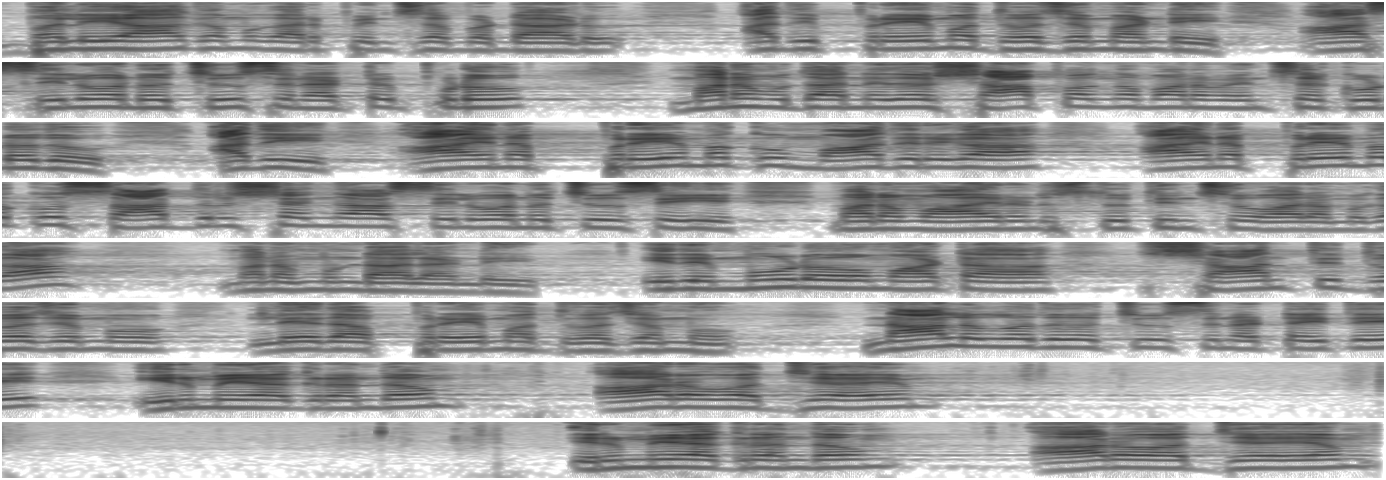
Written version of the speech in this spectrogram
బలియాగముగా అర్పించబడ్డాడు. అది ప్రేమ ధ్వజం అండి. ఆ సిలువను చూసినప్పుడు మనము దాన్ని ఏదో శాపంగా మనం ఎంచకూడదు. అది ఆయన ప్రేమకు మాదిరిగా ఆయన ప్రేమకు సాదృశ్యంగా ఆ సిలువను చూసి మనం ఆయనను స్తుతించు వారముగా మనం ఉండాలండి ఇది మూడవ మాట శాంతి ధ్వజము లేదా ప్రేమ ధ్వజము. నాలుగవదిగా చూసినట్టయితే ఇర్మియా గ్రంథం ఆరో అధ్యాయం. ఇర్మియా గ్రంథం ఆరో అధ్యాయం.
